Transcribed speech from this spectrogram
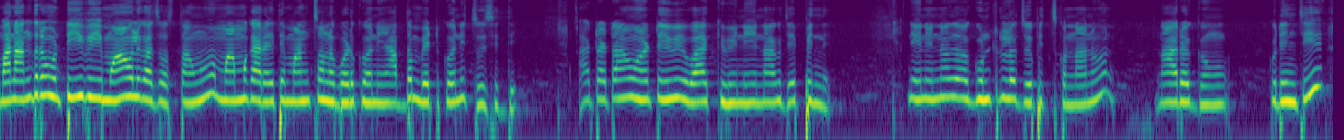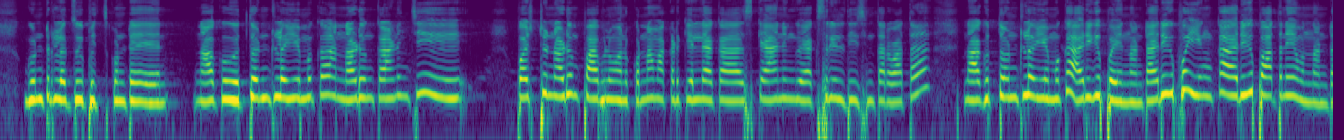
మనందరం టీవీ మామూలుగా చూస్తాము. మా అమ్మగారు అయితే మంచంలో పడుకొని అద్దం పెట్టుకొని చూసిద్ది. అటట టీవీ వాక్యం విని నాకు చెప్పింది. నేను ఎన్నో గుంటూరులో చూపించుకున్నాను. నా ఆరోగ్యం గురించి గుంటూరులో చూపించుకుంటే నాకు తొంట్లో ఎముక నడుం కానించి ఫస్ట్ నడుం ప్రాబ్లం అనుకున్నాం. అక్కడికి వెళ్ళాక స్కానింగ్ ఎక్స్రేలు తీసిన తర్వాత నాకు తొంట్లో ఎముక అరిగిపోయిందంట. అరిగిపోయి ఇంకా అరిగిపోతూనే ఉందంట.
